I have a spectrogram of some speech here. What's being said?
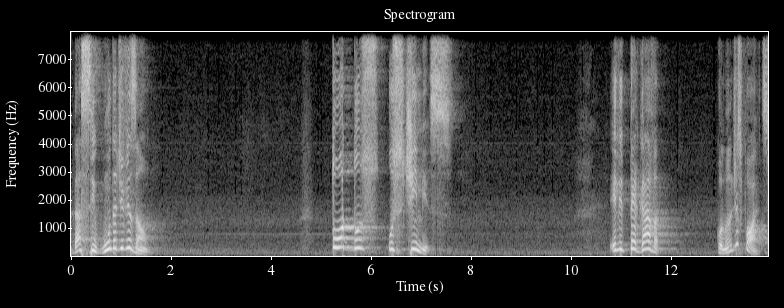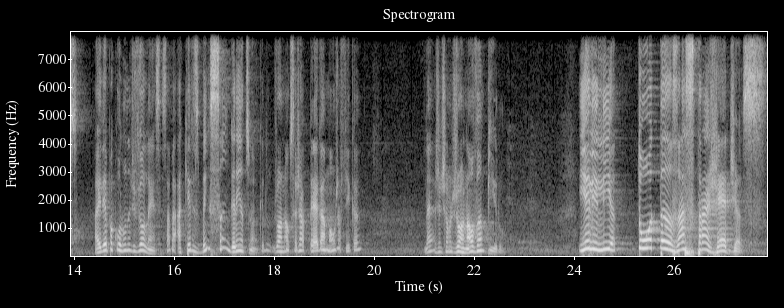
Da segunda divisão. Todos os times. Ele pegava coluna de esportes, aí ele ia para a coluna de violência, sabe? Aqueles bem sangrentos mesmo, aquele jornal que você já pega a mão, já fica. Né? A gente chama de jornal vampiro. E ele lia todas as tragédias.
